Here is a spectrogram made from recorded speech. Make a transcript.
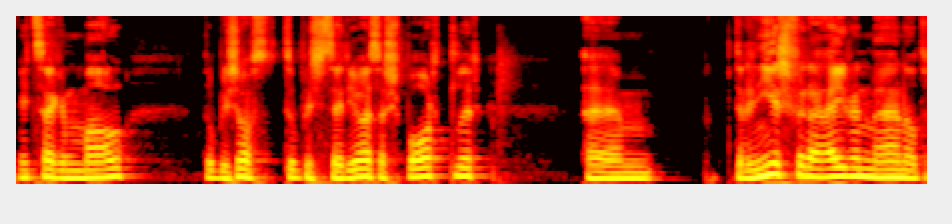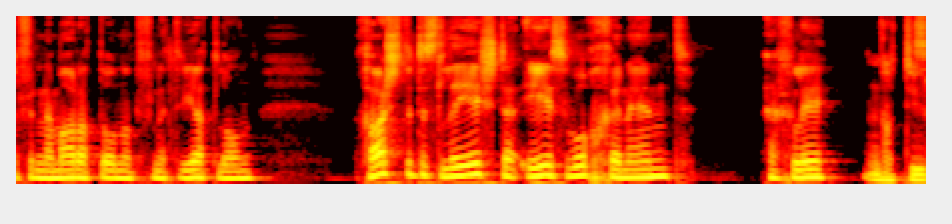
Jetzt sagen wir mal, du bist, auch, du bist seriöser Sportler, ähm, trainierst für einen Ironman oder für einen Marathon oder für einen Triathlon. Kannst du das leisten, ein Wochenende ein bisschen, ein Natürlich.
